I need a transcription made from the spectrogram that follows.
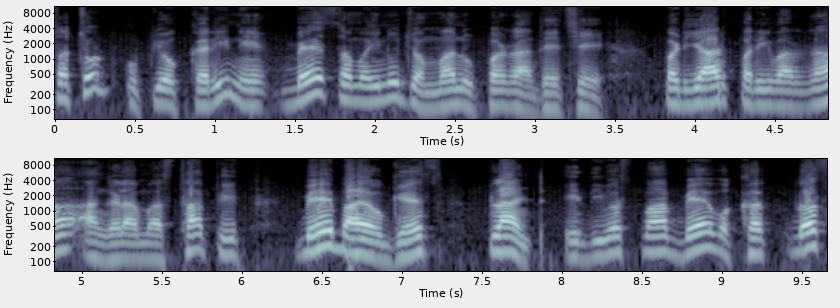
સચોટ ઉપયોગ કરીને બે સમયનું જમવાનું પણ રાંધે છે. પઢિયાર પરિવારના આંગણામાં સ્થાપિત બે બાયોગેસ પ્લાન્ટ એ દિવસમાં બે વખત દસ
